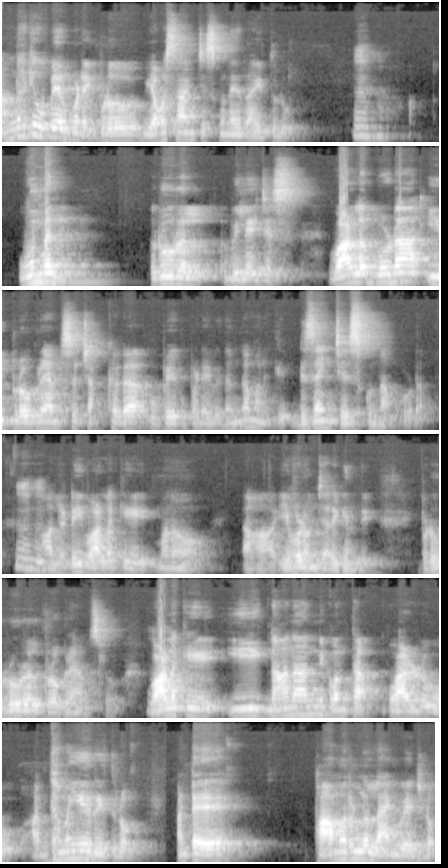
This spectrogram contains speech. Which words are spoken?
అందరికీ ఉపయోగపడే ఇప్పుడు వ్యవసాయం చేసుకునే రైతులు ఉమెన్ రూరల్ విలేజెస్ వాళ్ళకు కూడా ఈ ప్రోగ్రామ్స్ చక్కగా ఉపయోగపడే విధంగా మనకి డిజైన్ చేసుకున్నాం కూడా. ఆల్రెడీ వాళ్ళకి మనం ఇవ్వడం జరిగింది. ఇప్పుడు రూరల్ ప్రోగ్రామ్స్లో వాళ్ళకి ఈ జ్ఞానాన్ని కొంత వాళ్ళు అర్థమయ్యే రీతిలో అంటే పామరుల లాంగ్వేజ్లో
